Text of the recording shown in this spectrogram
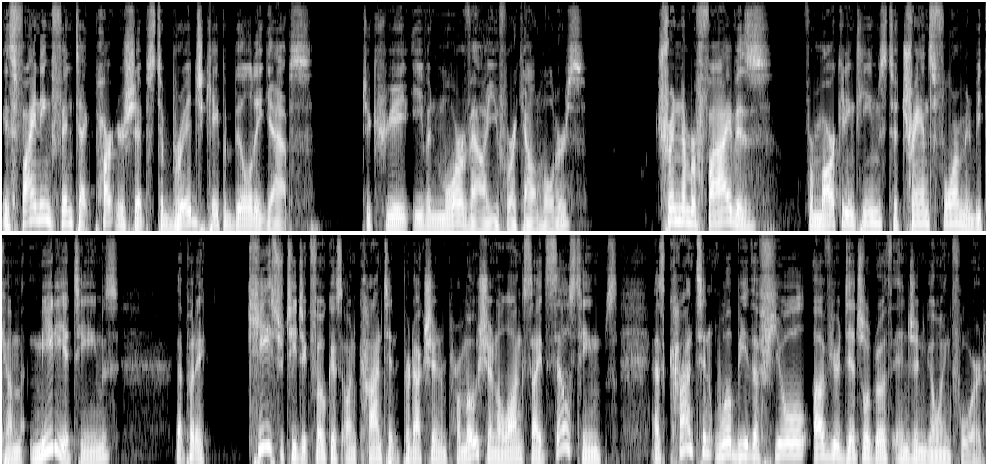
is finding fintech partnerships to bridge capability gaps to create even more value for account holders. Trend number five is for marketing teams to transform and become media teams that put a key strategic focus on content production and promotion alongside sales teams, as content will be the fuel of your digital growth engine going forward.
